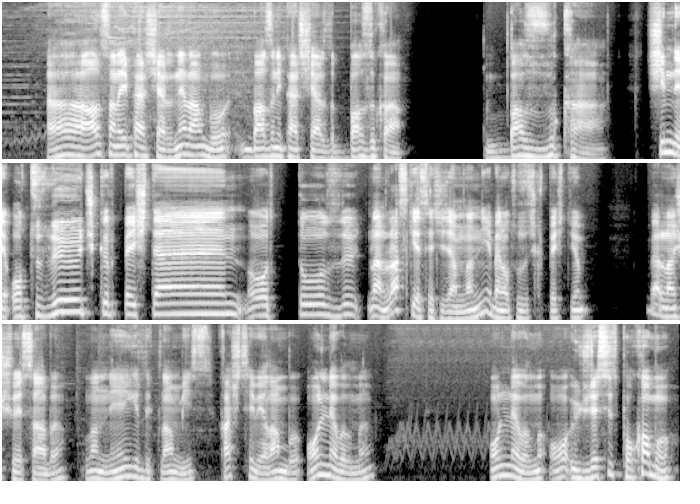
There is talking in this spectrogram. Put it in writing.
Aa, al sana hiper şarj. Ne lan bu? Bazın hiper şarjı. Bazuka. Bazuka. Şimdi 33 45'ten 30 lan rastgele seçeceğim lan. Niye ben 33 45 diyorum? Ver lan şu hesabı. Ulan neye girdik lan biz? Kaç seviye lan bu? 10 level mı? 10 level mı? O ücretsiz Poco mu?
